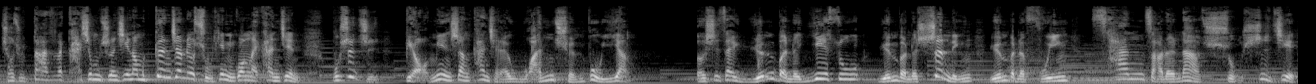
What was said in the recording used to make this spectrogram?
求主大大的开启我们的心，让我们更加的有属天灵光来看见，不是指表面上看起来完全不一样。而是在原本的耶稣、原本的圣灵、原本的福音掺杂了那属世界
